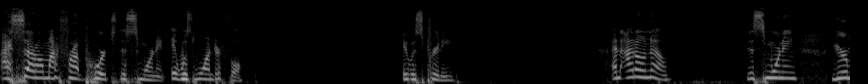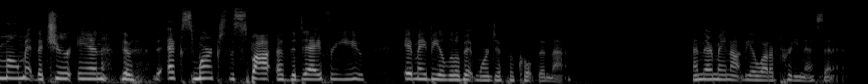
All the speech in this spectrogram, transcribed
I sat on my front porch this morning. It was wonderful. It was pretty. And I don't know. This morning, your moment that you're in, the, the X marks the spot of the day for you, it may be a little bit more difficult than that. And there may not be a lot of prettiness in it.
